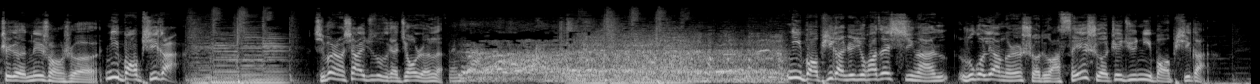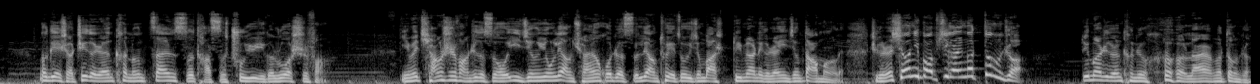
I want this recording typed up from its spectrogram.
这个内双说你包皮干，基本上下一句就是该叫人了。你包皮干这句话在西安，如果两个人说的话，谁说这句你包皮干？我跟你说，这个人可能暂时他是处于一个弱势方，因为强势方这个时候已经用两拳或者是两腿就已经把对面那个人已经打懵了。这个人想你包皮干，我等着。对面这个人肯定呵呵 来，我等着。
